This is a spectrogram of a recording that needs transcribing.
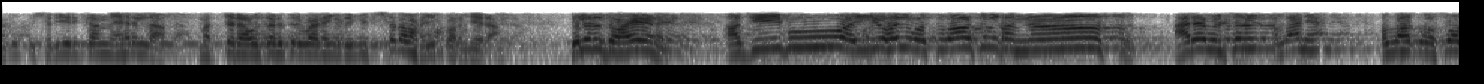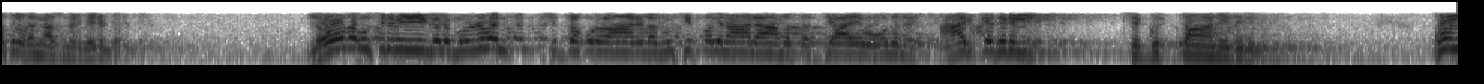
ഇത് വിശദീകരിക്കാൻ നേരല്ല മറ്റൊരവസരത്തിൽ വേണമെങ്കിൽ ഇത് വിശദമായി പറഞ്ഞുതരാം ഇതിലൊരു ദ്വായാണ് അജീബൂ അയ്യുഹൽ വസുവാസുൽ ഖന്നാസ് ആരെ വിളിച്ചത് അള്ളാഹ് അള്ളാഹ് വസുവാസുൽ ഖന്നാസ് എന്നൊരു പേരുണ്ട് ലോക മുസ്ലിമീകൾ മുഴുവൻ വിശുദ്ധ ഖുർആാനുള്ള നൂറ്റി പതിനാലാമത്തെ അധ്യായ ഓതന് ആർക്കെതിരിൽ ചെകുത്താനെതിരിൽ قل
